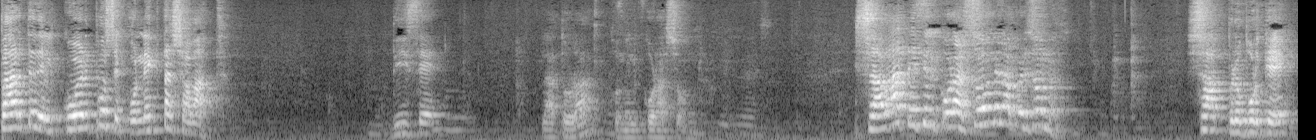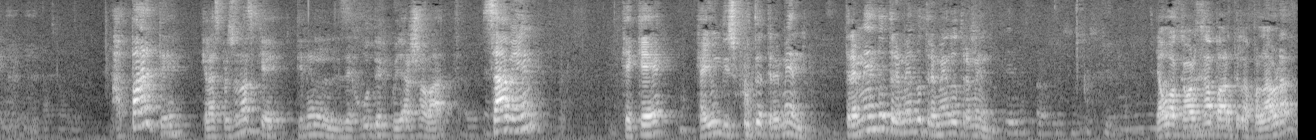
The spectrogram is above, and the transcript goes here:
parte del cuerpo se conecta Shabbat? Dice la Torah con el corazón. Shabbat es el corazón de la persona. ¿Pero por qué? Aparte, que las personas que tienen el dejud de cuidar Shabbat saben que, ¿qué? que hay un disfrute tremendo. Tremendo, tremendo, tremendo, tremendo. Ya voy a acabar ja, para darte la palabra,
